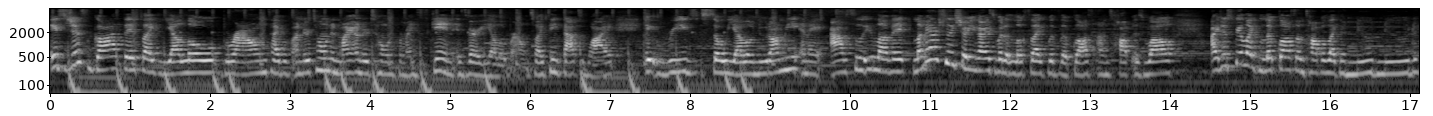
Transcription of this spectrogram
It's just got this like yellow brown type of undertone and my undertone for my skin is very yellow brown. So I think that's why it reads so yellow nude on me and I absolutely love it. Let me actually show you guys what it looks like with lip gloss on top as well. I just feel like lip gloss on top of like a nude nude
